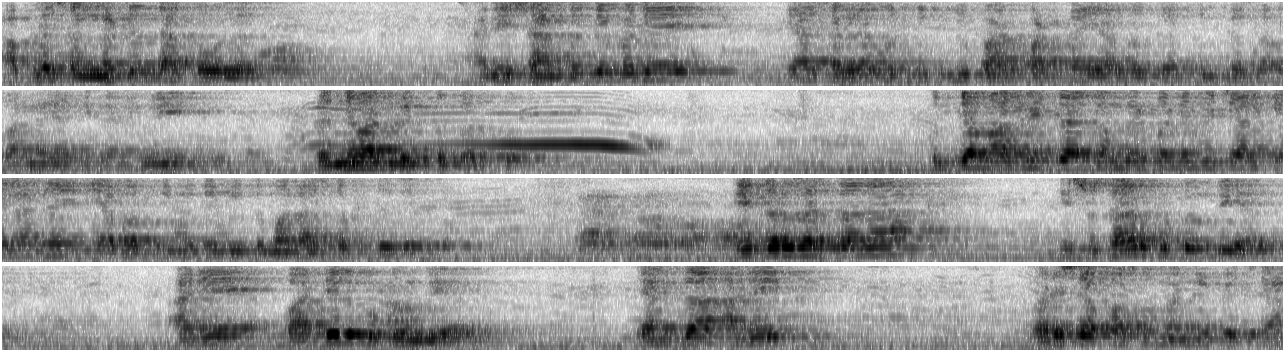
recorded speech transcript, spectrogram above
आपलं संघटन दाखवलं. आणि शांततेमध्ये या सगळ्या गोष्टी तुम्ही पार पाडता याबद्दल तुमच्या सर्वांना या ठिकाणी मी धन्यवाद व्यक्त करतो. तुमच्या मागणीचा गंभीरपणे विचार केला जाईल या बाबतीमध्ये मी तुम्हाला शब्द देतो. हे करत असताना ही सुधार कुटुंबीय आणि पाटील कुटुंबीय यांचा अनेक वर्षापासून म्हणण्यापेक्षा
